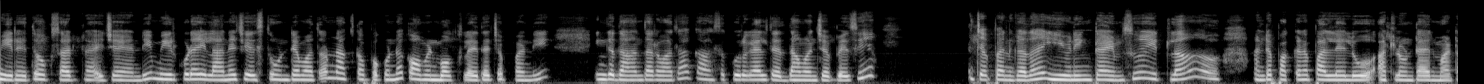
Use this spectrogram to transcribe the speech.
మీరైతే ఒకసారి ట్రై చేయండి. మీరు కూడా ఇలానే చేస్తూ ఉంటే మాత్రం నాకు తప్పకుండా కామెంట్ బాక్స్లో అయితే చెప్పండి. ఇంకా దాని తర్వాత కాస్త కూరగాయలు తెద్దామని చెప్పేసి చెప్పాను కదా ఈవినింగ్ టైమ్స్ ఇట్లా అంటే పక్కన పల్లెలు అట్లా ఉంటాయన్నమాట.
